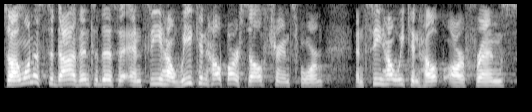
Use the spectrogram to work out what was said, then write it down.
So, I want us to dive into this and see how we can help ourselves transform and see how we can help our friends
